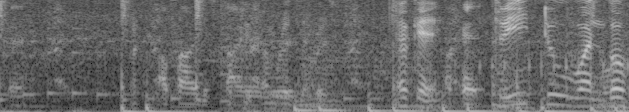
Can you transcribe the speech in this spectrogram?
Okay. I'll probably just die Okay, right I'm ready, I'm ready. Okay, Okay. 3, 2, 1, go.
